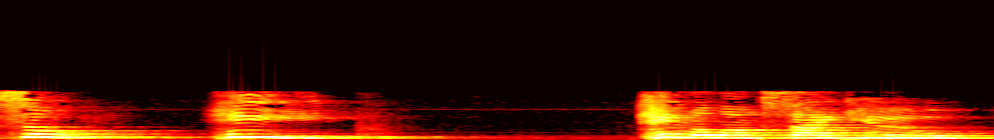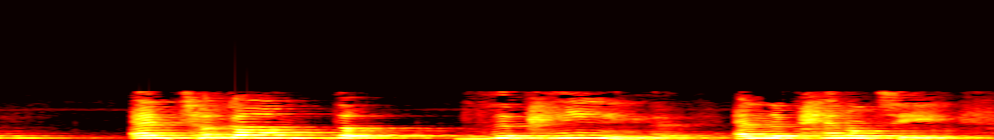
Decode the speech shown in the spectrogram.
So he came alongside you and took on the, the pain and the penalty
